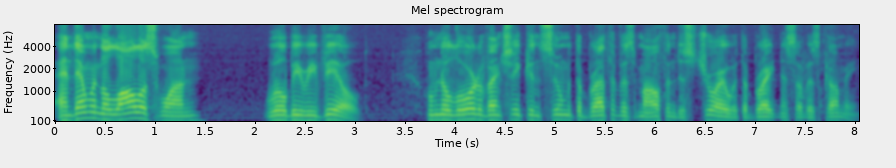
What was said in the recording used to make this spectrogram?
And then when the lawless one will be revealed, whom the Lord eventually consume with the breath of his mouth and destroy with the brightness of his coming.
